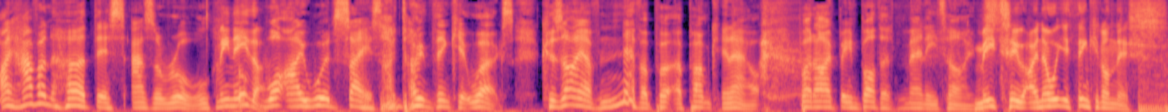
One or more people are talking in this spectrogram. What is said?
I haven't heard this as a rule. Me but neither. what I would say is I don't think it works because I have never put a pumpkin out, but I've been bothered many times. Me too. I know what you're thinking on this.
